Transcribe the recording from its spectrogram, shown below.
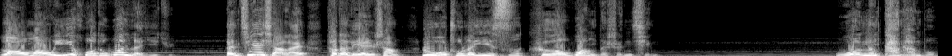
老毛疑惑地问了一句，但接下来他的脸上露出了一丝渴望的神情。我能看看不？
